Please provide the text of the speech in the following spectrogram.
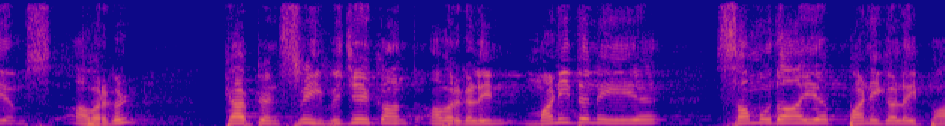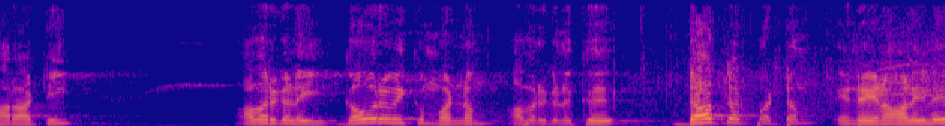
வில்லியம்ஸ் அவர்கள் கேப்டன் ஸ்ரீ விஜயகாந்த் அவர்களின் மனிதநேய சமுதாய பணிகளை பாராட்டி அவர்களை கௌரவிக்கும் வண்ணம் அவர்களுக்கு டாக்டர் பட்டம் இன்றைய நாளிலே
